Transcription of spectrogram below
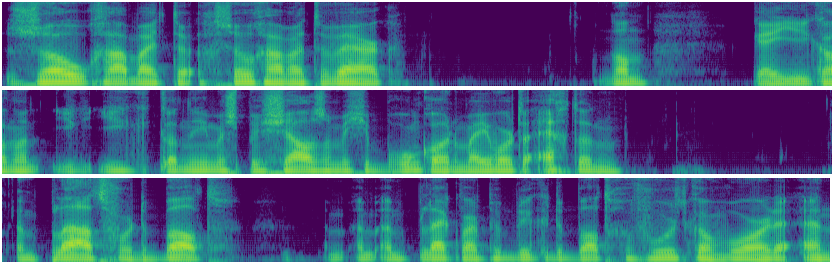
zo gaan wij te, zo gaan wij te werk. Dan, oké, je, kan je, je kan niet meer speciaal zijn met je broncode, maar je wordt echt een, een plaats voor debat. Een, een, plek waar het publieke debat gevoerd kan worden. En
